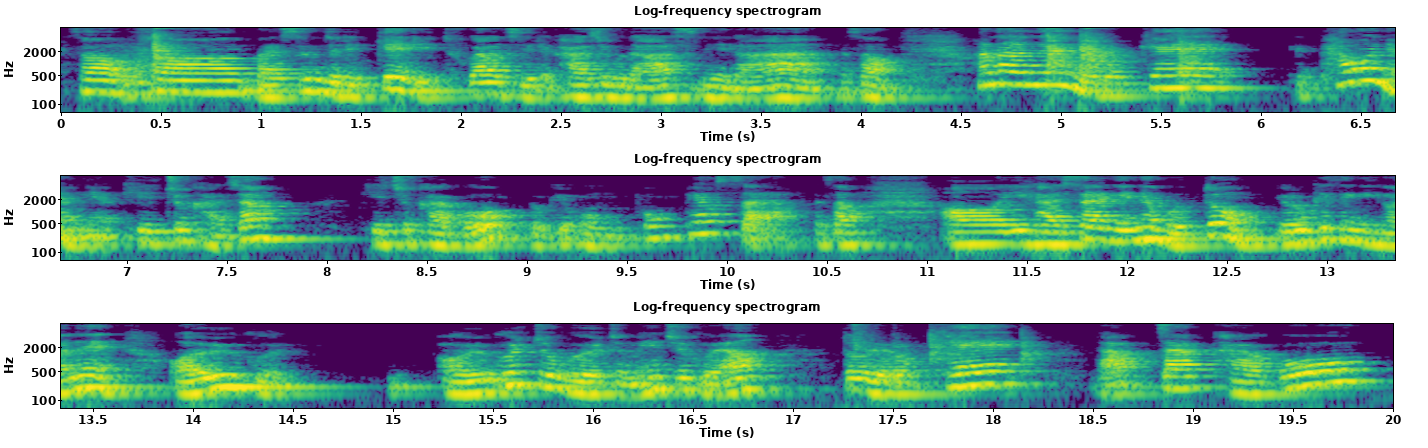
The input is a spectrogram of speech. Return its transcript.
그래서 우선 말씀드릴 게 이 두 가지를 가지고 나왔습니다. 그래서 하나는 이렇게 타원형이에요. 길쭉하죠? 길쭉하고 여기 온통 펴었어요. 그래서 어, 이 갈사기는 보통 이렇게 생긴 거는 얼굴, 얼굴 쪽을 좀 해주고요. 또 이렇게 납작하고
